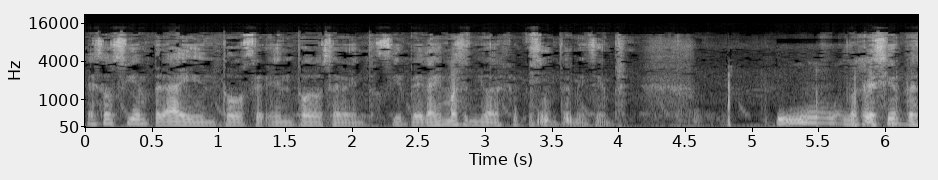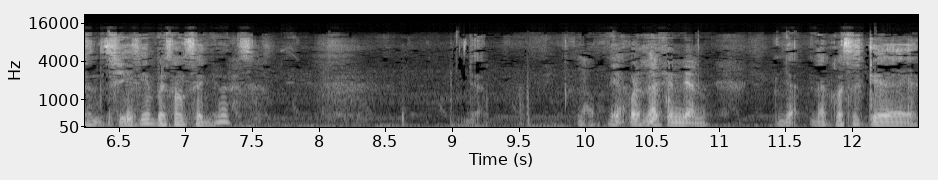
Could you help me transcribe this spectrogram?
Eso siempre hay en todos, en todos los eventos. Siempre, las mismas señoras que son también siempre. Porque siempre, sí, siempre son señoras. Ya. Por eso la, ya, cosa es que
